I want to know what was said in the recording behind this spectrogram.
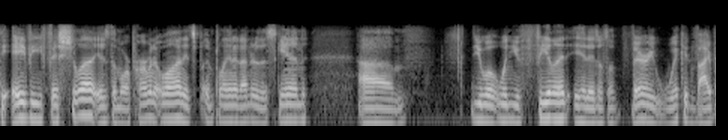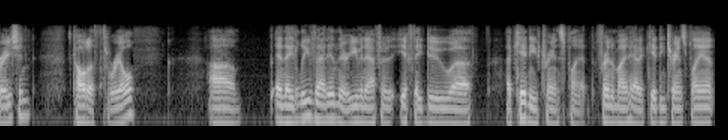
the AV fistula is the more permanent one. It's implanted under the skin. Um, you will, when you feel it, it is a very wicked vibration. It's called a thrill. Um, and they leave that in there even after if they do uh, a kidney transplant. A friend of mine had a kidney transplant,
